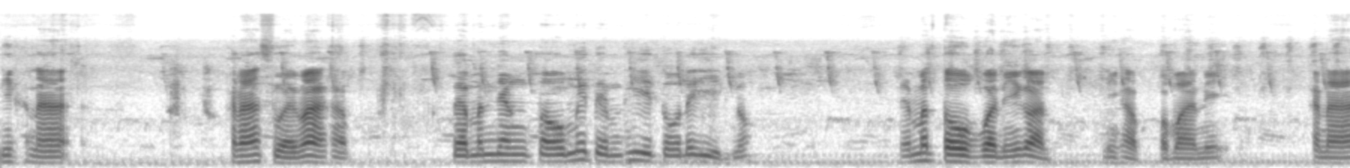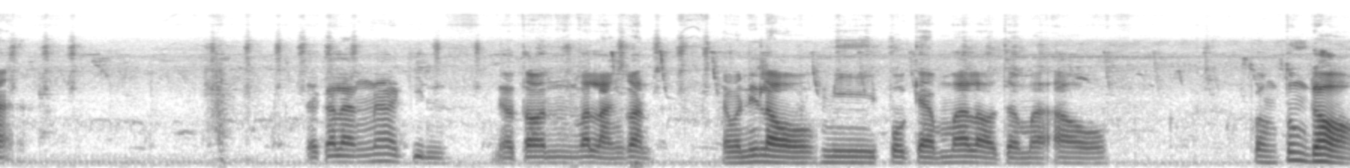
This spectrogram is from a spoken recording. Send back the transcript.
นี่คณะน้าคะสวยมากครับ แต่มันยังโตไม่เต็มที่โตได้อีกเนาะให้มันโตกว่านี้ก่อนนี่ครับ ประมาณนี้คณะแต่กำลังน่ากิน เดี๋ยวตอนวันหลังก่อน แต่วันนี้เรามีโปรแกรมว่าเราจะมาเอา กวางตุ้งดอก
